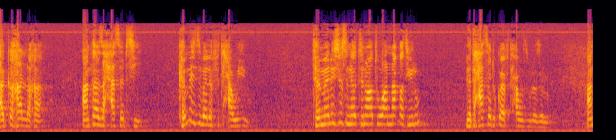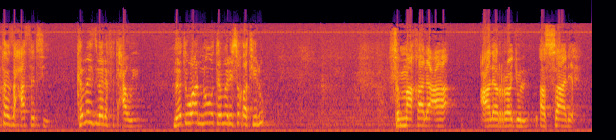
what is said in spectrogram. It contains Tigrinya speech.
ሓቅኻ ኣለኻ ኣንታ ዝሓሰድሲ ከምይ ዝበለ ፍትሓዊ እዩ ተመሊሱስ ነቲ ናቱ ዋና ቀትሉ ነቲ ሓሰድ እኳ ፍትሓዊ ዝብሎ ዘሎ ኣንታ ዝሓሰድሲ ከመይ ዝበለ ፍትሓዊ እዩ ነቲ ዋንኡ ተመሊሱ ቀትሉ ثማ ካለዓ ዓላ ረጅል ኣሳሊሕ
